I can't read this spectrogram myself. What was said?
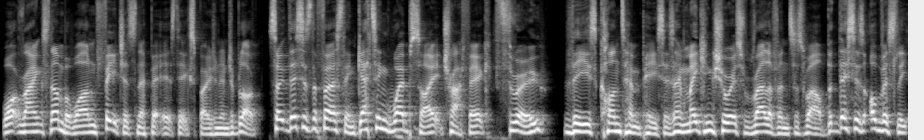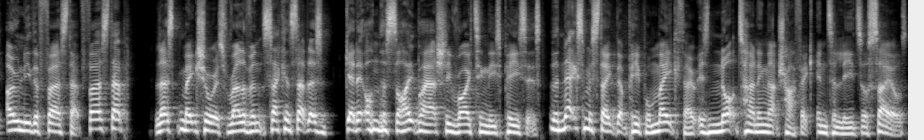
what ranks number one featured snippet? It's the Exposure Ninja blog. So, this is the first thing getting website traffic through these content pieces and making sure it's relevant as well. But this is obviously only the first step. First step, Let's make sure it's relevant. Second step, let's get it on the site by actually writing these pieces. The next mistake that people make, though, is not turning that traffic into leads or sales.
